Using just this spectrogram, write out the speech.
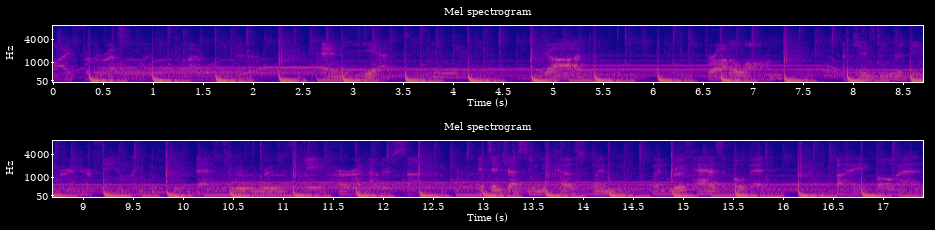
life for the rest of my life. I will be bitter." And yet, God brought along a kinsman redeemer in her family that through Ruth gave her another son. It's interesting because when when Ruth has Obed by Boaz,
